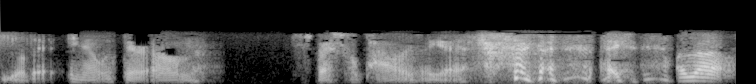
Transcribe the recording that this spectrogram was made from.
sealed it, you know, with their own special powers, I guess. I, I'm not,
